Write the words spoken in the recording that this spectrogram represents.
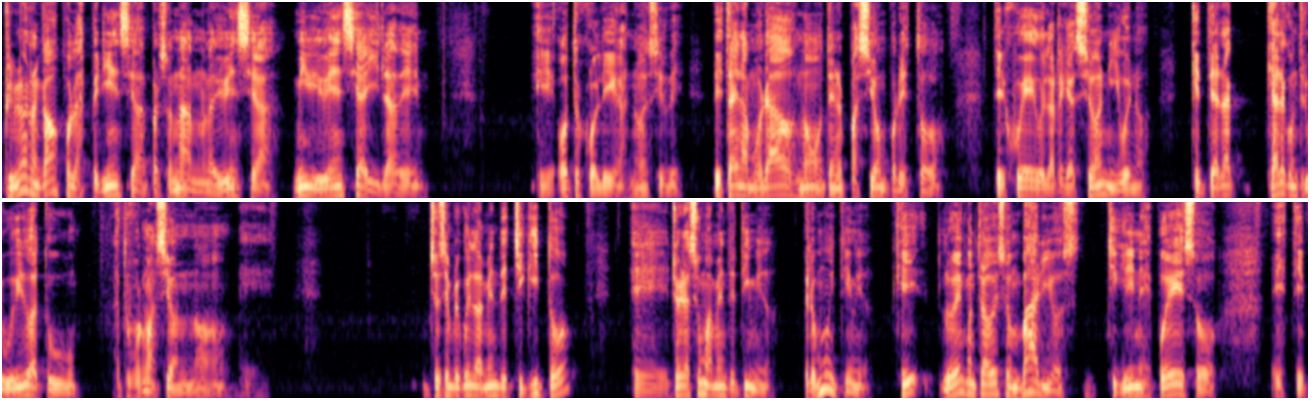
Primero arrancamos por la experiencia personal, ¿no? la vivencia, mi vivencia y la de eh, otros colegas, ¿no? Es decir, de, estar enamorados, ¿no? O tener pasión por esto del juego, de la recreación y bueno, que te haya, que haya contribuido a tu, a tu formación, ¿no? Eh, yo siempre cuento también de chiquito, eh, yo era sumamente tímido, pero muy tímido. Que lo he encontrado eso en varios chiquilines después o este,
